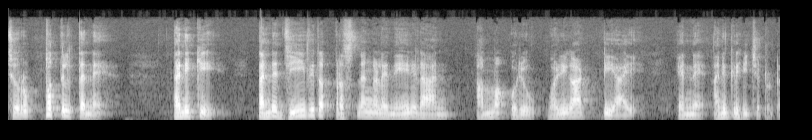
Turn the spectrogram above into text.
ചെറുപ്പത്തിൽ തന്നെ തനിക്ക് തന്റെ ജീവിത പ്രശ്നങ്ങളെ നേരിടാൻ അമ്മ ഒരു വഴികാട്ടിയായി എന്നെ അനുഗ്രഹിച്ചിട്ടുണ്ട്.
